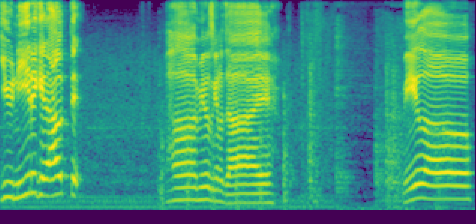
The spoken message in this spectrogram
You need to get out there. Ah, Milo's gonna die. Milo.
